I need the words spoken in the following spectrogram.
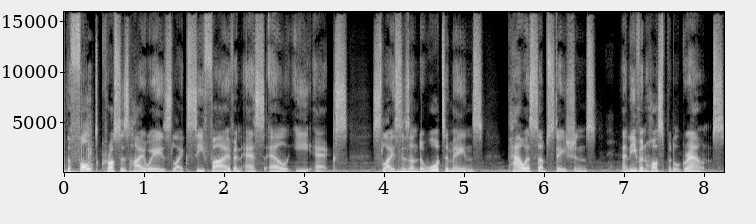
The fault crosses highways like C5 and SLEX, slices under water mains, power substations, and even hospital grounds.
